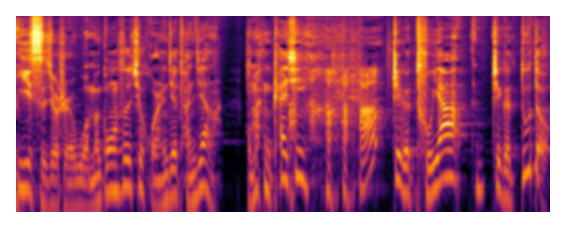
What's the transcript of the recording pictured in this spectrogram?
意思就是我们公司去火人节团建了，我们很开心。这个涂鸦，这个 Doodle，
